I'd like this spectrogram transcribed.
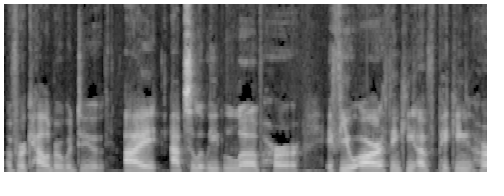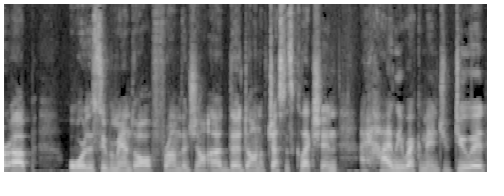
of her caliber would do. I absolutely love her. If you are thinking of picking her up or the Superman doll from the, John, uh, the Dawn of Justice collection. I highly recommend you do it.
